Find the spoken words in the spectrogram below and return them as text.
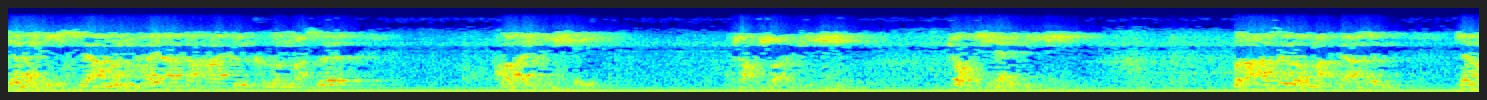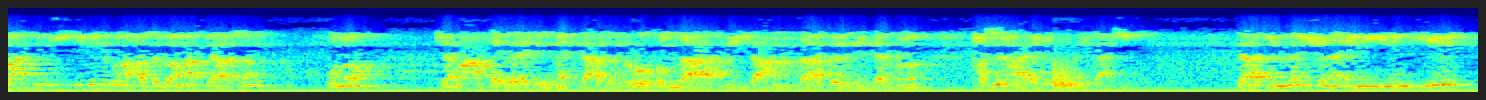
Demek ki İslam'ın hayata hakim kılınması kolay bir iş değil. Çok zor bir iş. Çok güzel bir iş. Buna hazır olmak lazım. Cemaat-i Müslümin'i buna hazırlamak lazım. Bunu cemaate verebilmek lazım. Ruhunda, vicdanında, gönlünde bunu hazır hale getirmek lazım. Lakin ben şuna eminim ki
